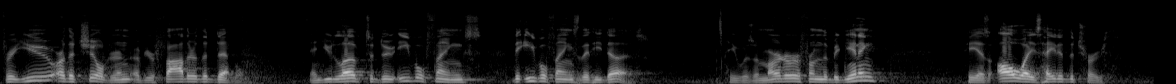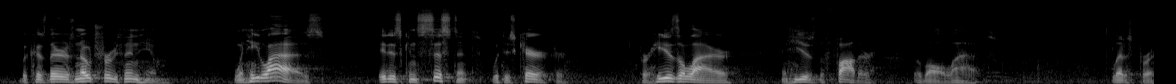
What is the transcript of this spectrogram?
For you are the children of your father, the devil, and you love to do evil things, the evil things that he does. He was a murderer from the beginning. He has always hated the truth because there is no truth in him. When he lies, it is consistent with his character. For he is a liar and he is the father of all lies. Let us pray.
